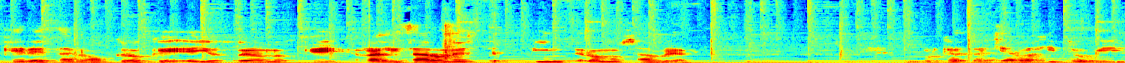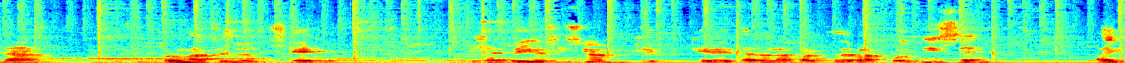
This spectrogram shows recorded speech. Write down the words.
Querétaro. Creo que ellos fueron los que realizaron este Pinter. Vamos a ver porque hasta aquí abajito vi la tómatelo en serio. Fíjate, ellos hicieron que Querétaro en la parte de abajo dice, ay,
